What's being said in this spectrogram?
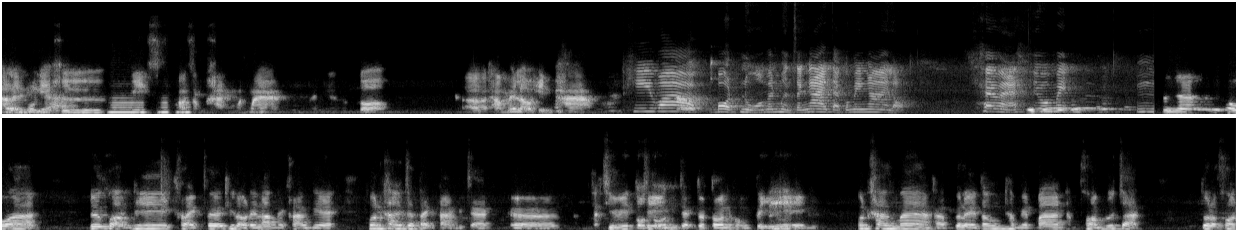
อะไรพวกนี้คือมีความสำคัญมากๆ ก็เอ่อทำให้เราเห็นภาพ พี่ว่าบทหนูมันเหมือนจะง่ายแต่ก็ไม่ง่ายหรอกใช่ไหมพี่ว่าไม่เป็นไงเพราะว่าด้วยความที่คาแรคเตอร์ที่เราได้รับในครั้งเนี้ยค่อนข้างจะแตกต่างจากเอ่อจากชีวิตตัวจริตงนจากตัวตนของตีเองค่อนข้างมากครับ ก็เลยต้องทำกันบ้านทำความรู้จักตัวละคร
